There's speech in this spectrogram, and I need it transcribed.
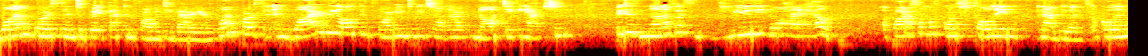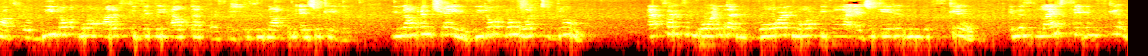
one person to break that conformity barrier. One person. And why are we all conforming to each other of not taking action? Because none of us really know how to help apart from, of course, calling an ambulance or calling hospital, we don't know how to physically help that person because we've not been educated. We've not been trained. We don't know what to do. That's why it's important that more and more people are educated in this skill, in this life-saving skill.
